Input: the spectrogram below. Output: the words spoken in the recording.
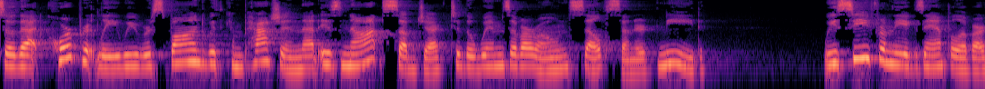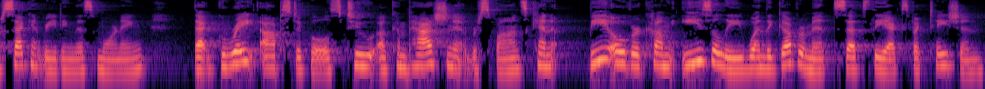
so that corporately we respond with compassion that is not subject to the whims of our own self centered need. We see from the example of our second reading this morning that great obstacles to a compassionate response can be overcome easily when the government sets the expectation.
